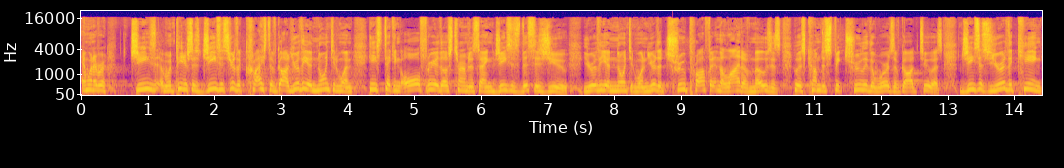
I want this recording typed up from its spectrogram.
And whenever Jesus, when Peter says, Jesus, you're the Christ of God, you're the anointed one, he's taking all three of those terms and saying, Jesus, this is you. You're the anointed one. You're the true prophet in the line of Moses who has come to speak truly the words of God to us. Jesus, you're the king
